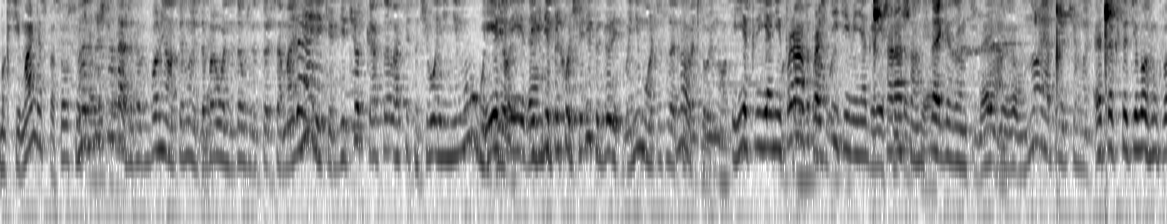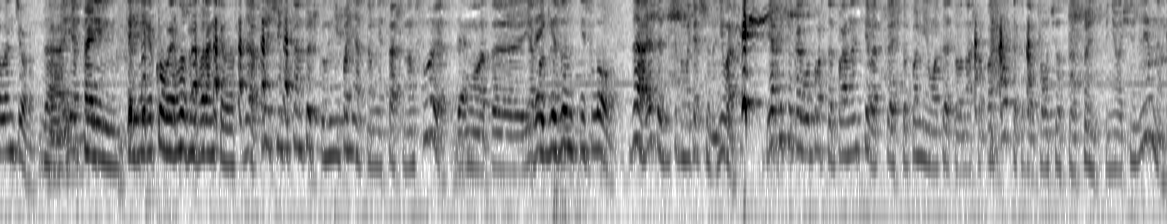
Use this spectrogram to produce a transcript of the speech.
максимально Ну, способствовать. это точно так же, как упоминал ты мной добровольной дружины в той же самой Да. Америке, где четко рас- расписано, чего они не могут Если, делать, да. и где приходит шериф и говорит, вы не можете сюда Ну, совать свой нос. И если я не что прав, простите меня, грешника Хорошо, все. Сайгизун. Да, Да. безумно. Но я прежде чем. Это, кстати, лозунг волонтеров. Да, я Старинный, средневековый лозунг волонтеров. Да, прежде чем поставим точку на непонятном мне Сашином слове, Да. вот, э, я За просто- Эгизунт ни слова. Да, это что-то матершина, неважно. Я хочу как бы просто проанонсировать, сказать, что помимо вот этого нашего подкаста, который получился, в принципе, не очень длинным,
